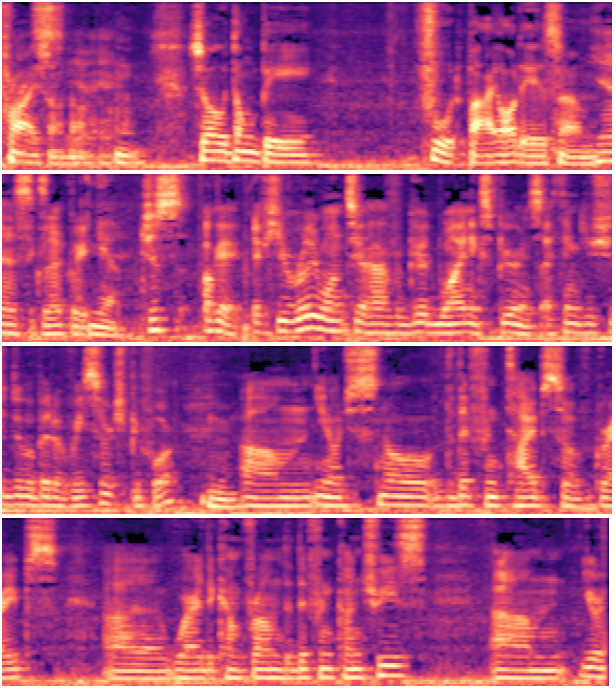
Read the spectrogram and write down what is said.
Price or not. Yeah, yeah. Mm. So don't be fooled by all this. Um, Yes, exactly. Yeah. Just okay. If you really want to have a good wine experience, I think you should do a bit of research before. Mm. Um, you know, just know the different types of grapes, uh, where they come from, the different countries. Um, your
